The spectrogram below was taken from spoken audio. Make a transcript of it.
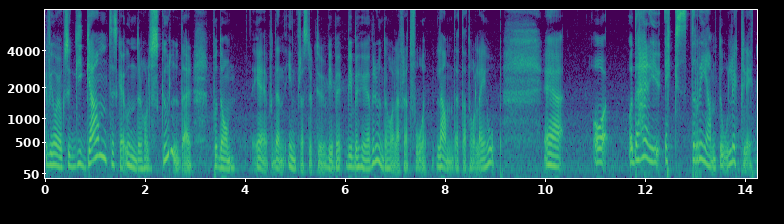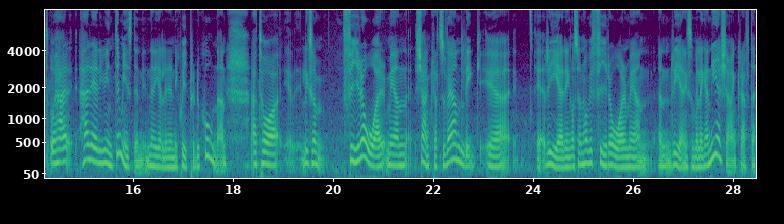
För vi har ju också gigantiska underhållsskulder på de eh, på den infrastruktur vi, be, vi behöver underhålla för att få landet att hålla ihop. Eh, och, och det här är ju extremt olyckligt. Och här, här är det ju inte minst när det gäller energiproduktionen. Att ha eh, liksom, fyra år med en kärnkraftsvänlig Eh, Eh, regering och sen har vi fyra år med en, en regering som vill lägga ner kärnkraften.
